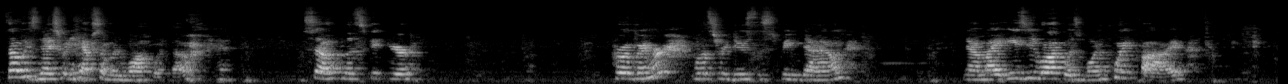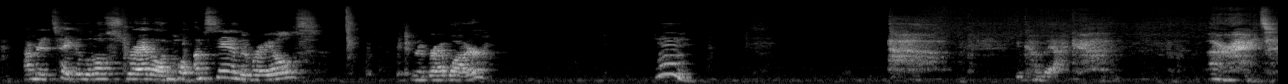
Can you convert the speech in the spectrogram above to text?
It's always nice when you have someone to walk with, though. So let's get your programmer. Let's reduce the speed down. Now my easy walk was 1.5. I'm to take a little straddle. I'm, I'm standing the rails. I'm to grab water. Hmm. You come back. All right.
